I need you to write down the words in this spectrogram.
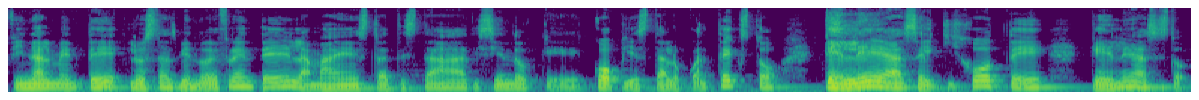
Finalmente lo estás viendo de frente, la maestra te está diciendo que copies tal o cual texto, que leas el Quijote, que leas esto.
